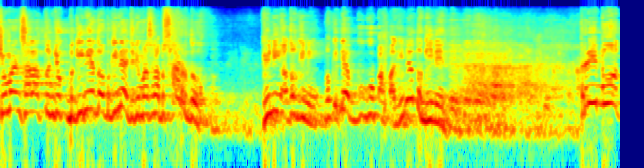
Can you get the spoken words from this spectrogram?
Cuman salah tunjuk begini atau begini jadi masalah besar tuh. Gini atau gini. Mungkin dia gugup apa gini atau gini. Ribut.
